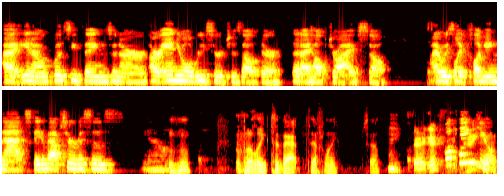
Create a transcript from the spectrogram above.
uh, you know glitzy things, and our our annual research is out there that I help drive. So I always like plugging that. State of App Services, you know. Mm-hmm. We'll put a link to that definitely. So very good. Well, thank great. you.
